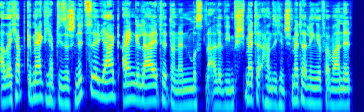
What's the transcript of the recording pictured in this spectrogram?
Aber ich habe gemerkt, ich habe diese Schnitzeljagd eingeleitet und dann mussten alle wie im Schmetter, haben sich in Schmetterlinge verwandelt.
